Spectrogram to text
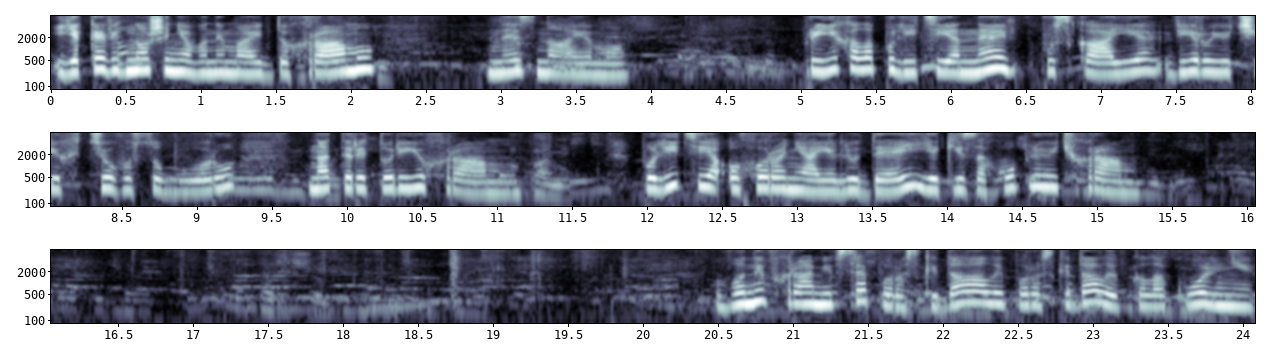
і яке відношення вони мають до храму, не знаємо. Приїхала поліція, не пускає віруючих цього собору на територію храму. Поліція охороняє людей, які захоплюють храм. Вони в храмі все порозкидали, порозкидали в колокольні.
